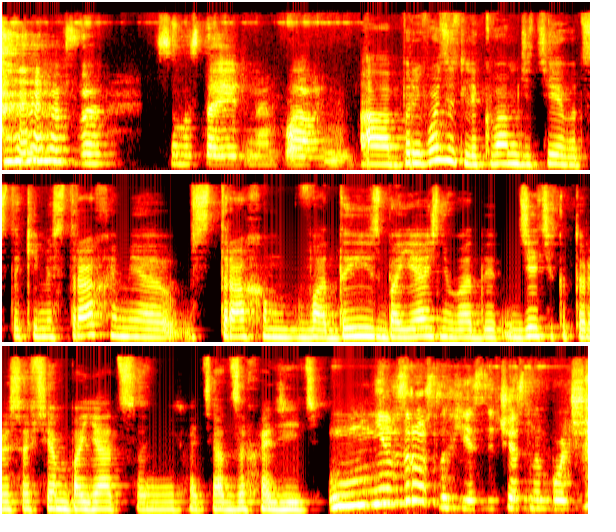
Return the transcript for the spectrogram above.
самостоятельное плавание. А приводят ли к вам детей вот с такими страхами, страхом воды, с боязнью воды? Дети, которые совсем боятся, не хотят заходить? Не взрослых, если честно, больше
